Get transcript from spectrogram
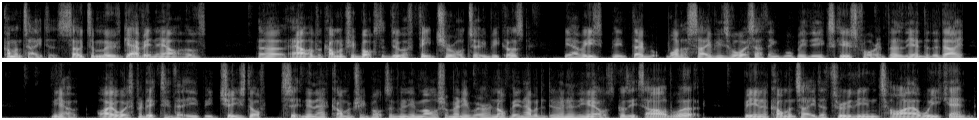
commentators. So to move Gavin out of uh, out of a commentary box to do a feature or two because you know he's he, they want to save his voice. I think will be the excuse for it. But at the end of the day, you know, I always predicted that he'd be cheesed off sitting in that commentary box a million miles from anywhere and not being able to do anything else because it's hard work being a commentator through the entire weekend,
